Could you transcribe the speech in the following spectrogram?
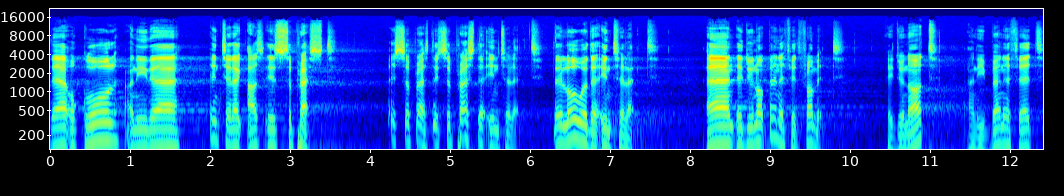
their uqul and their intellect is suppressed. It's suppressed. They suppress their intellect. They lower their intellect. And they do not benefit from it. They do not, and they benefit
